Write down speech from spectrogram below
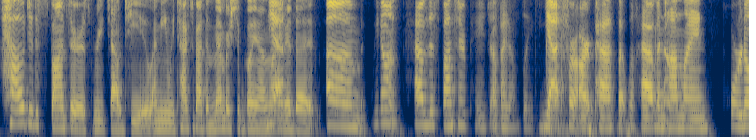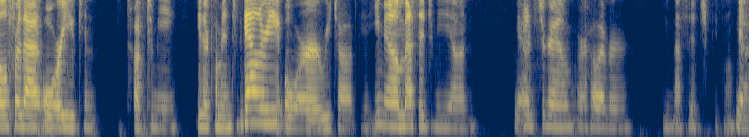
how do the sponsors reach out to you? I mean, we talked about the membership going online yeah. or the. Um, we don't have the sponsor page up, I don't believe yet for Art Path, but we'll have an online portal for that, or you can talk to me, either come into the gallery or reach out via email, message me on yeah. Instagram or however you message people. Yeah.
